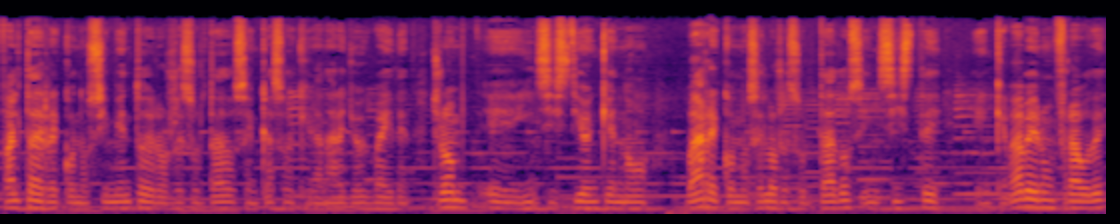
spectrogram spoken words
falta de reconocimiento de los resultados en caso de que ganara Joe Biden. Trump eh, insistió en que no va a reconocer los resultados, insiste en que va a haber un fraude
